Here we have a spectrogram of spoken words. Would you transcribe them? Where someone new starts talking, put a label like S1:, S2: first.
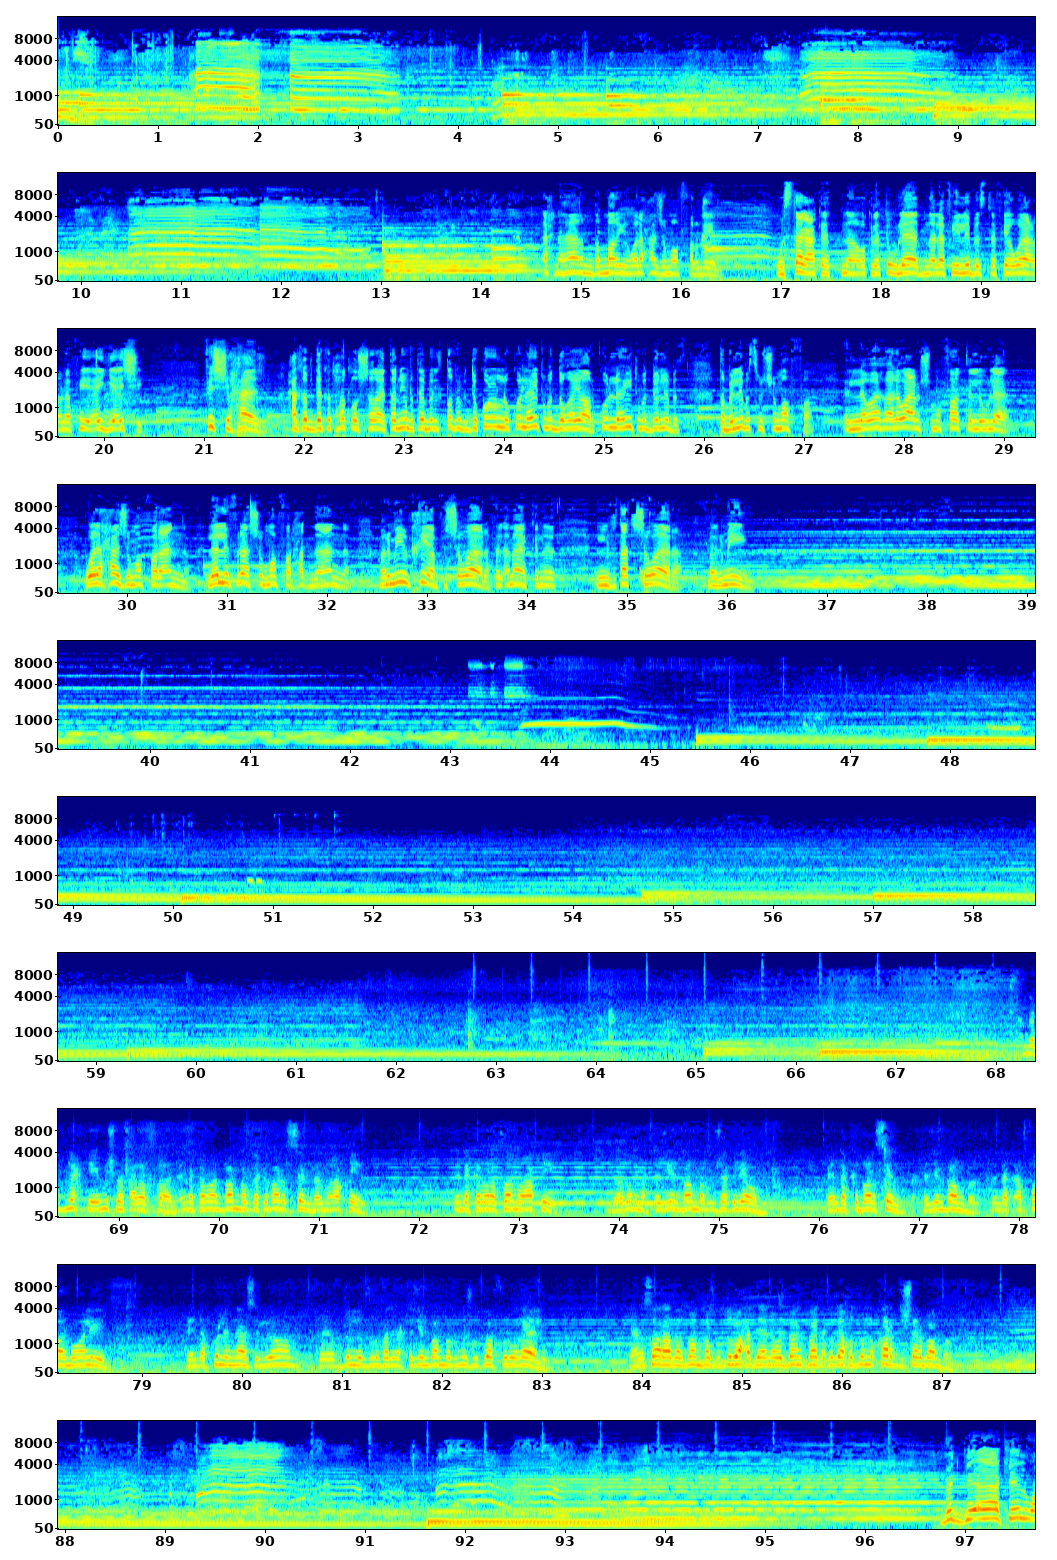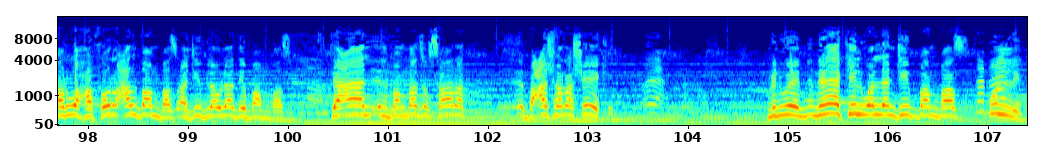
S1: إحنا هان مدمرين ولا حاجة موفر لنا. واستقع اكلتنا واكلت أولادنا لا في لبس لا في واع ولا في أي شيء في حاجة. حتى بدك تحط له الشرايط. ثاني يوم الطفل بده كله كل هيته بده غيار كل هيته بده لبس. طب اللبس مش موفر. الواعي مش موفرة للأولاد. ولا حاجة موفر عنا لا الفراش موفر حتى عنا. مرميين خيام في الشوارع في الأماكن اللي بتاعت الشوارع. مرميين
S2: إحنا بنحكي مش بس على الأطفال عندنا كمان بامبرز لكبار السن للمعاقين. عندك كمان أطفال معاقين. هذول محتاجين بامبرز بشكل يومي. في عندك كبار سن محتاجين بامبرز. في عندك أطفال مواليد. في عندك كل الناس اليوم في ظل الظروف هذه محتاجين بامبرز مش متوفر وغالي. يعني صار هذا البامبرز بده الواحد يعني لو البنك فاتح بده ياخذ منه قرض يشتري بامبرز.
S3: بدي آكل وأروح أفر على البمبز أجيب لأولادي بمبز تعال البمبز صارت ب 10 شيكل من وين؟ ناكل ولا نجيب بمبز قل لي.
